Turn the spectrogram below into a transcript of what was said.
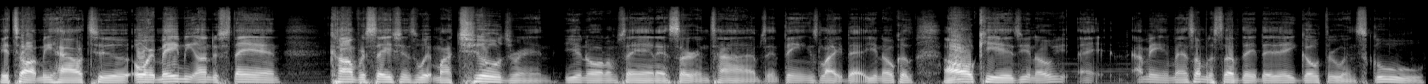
It taught me how to or it made me understand conversations with my children, you know what I'm saying, at certain times and things like that, you know, cuz all kids, you know, I- mean, man, some of the stuff that, that they go through in school,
